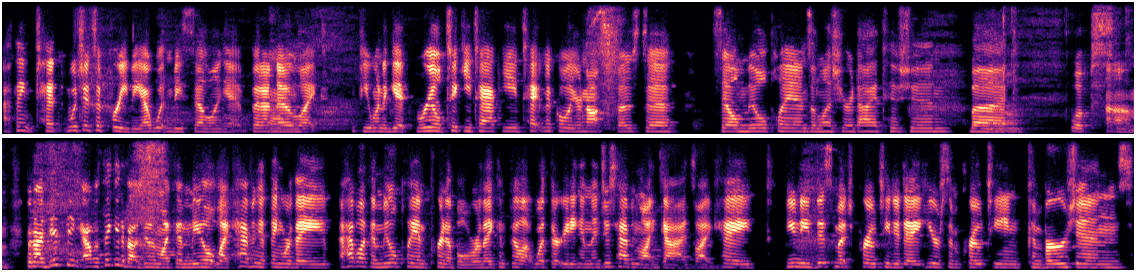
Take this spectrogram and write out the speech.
I think te- which it's a freebie. I wouldn't be selling it, but I know like if you want to get real ticky tacky technical, you're not supposed to sell meal plans unless you're a dietitian. But. Whoops. Um, but I did think I was thinking about doing like a meal, like having a thing where they have like a meal plan printable where they can fill out what they're eating and then just having like guides like, hey, you need this much protein today. Here's some protein conversions,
